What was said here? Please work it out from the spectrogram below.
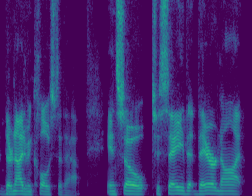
They're not even close to that. And so to say that they're not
